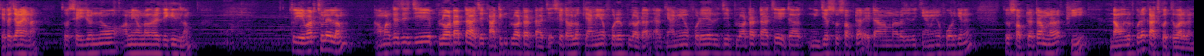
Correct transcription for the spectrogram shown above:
সেটা জানে না। তো সেই জন্য আমি আপনাদের দেখিয়ে দিলাম। তো এবার চলে এলাম। আমার কাছে যে প্লটারটা আছে কাটিং প্লটারটা আছে, সেটা হলো ক্যামিও ফোরের প্লটার। আর ক্যামিও ফোরের যে প্লটারটা আছে, এটা নিজস্ব সফটওয়্যার এটা আপনারা যদি ক্যামিও ফোর কেনেন, তো সফটওয়্যারটা আপনারা ফ্রি ডাউনলোড করে কাজ করতে পারবেন।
